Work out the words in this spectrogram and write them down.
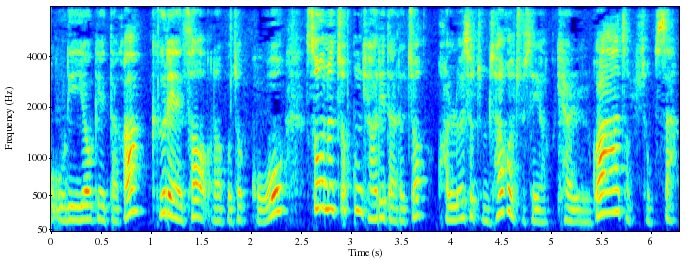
우리 여기에다가 그래서라고 적고 so는 조금 결이 다르죠? 관로에서 좀 적어주세요. 결과 접속사.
